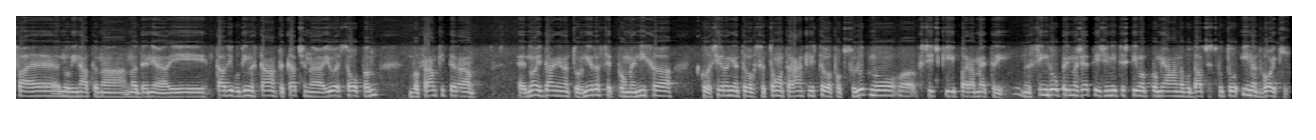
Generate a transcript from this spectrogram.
това е новината на, на деня. И тази година стана така, че на US Open в рамките на едно издание на турнира се промениха класиранията в световната ранглиста в абсолютно всички параметри. На сингъл при мъжете и жените ще има промяна на водачеството и на двойки.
